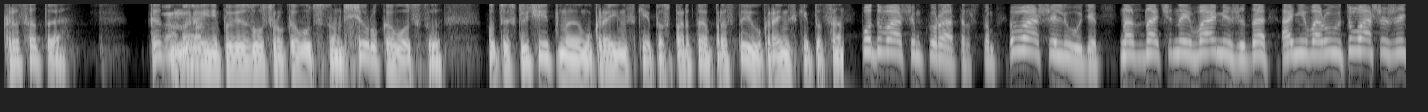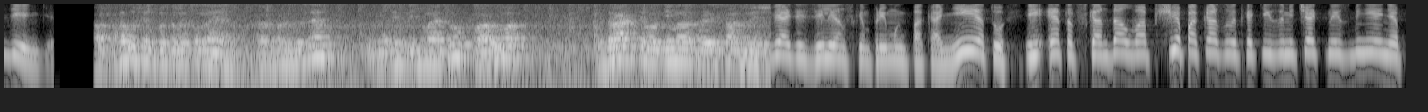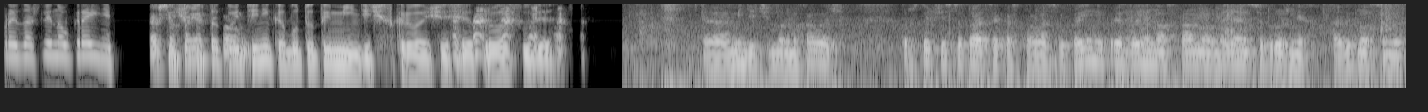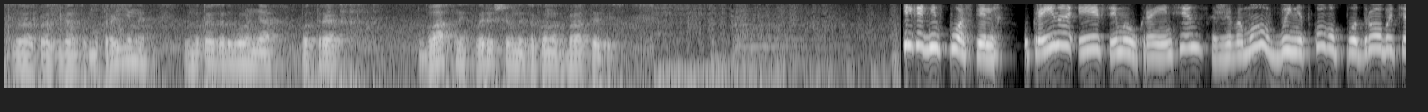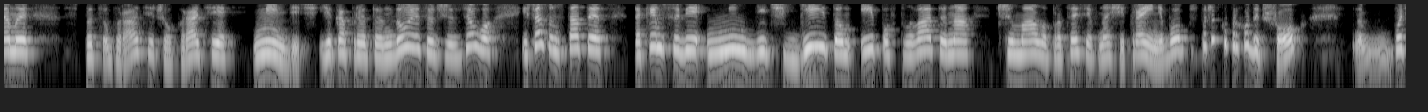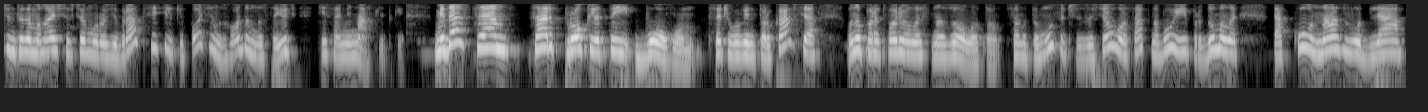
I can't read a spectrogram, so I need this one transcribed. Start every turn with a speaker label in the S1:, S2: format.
S1: красота. Как
S2: Ну,
S1: Украине повезло с руководством. Все руководство. Вот исключительно украинские паспорта, простые украинские пацаны.
S3: под вашим кураторством, ваши люди, назначенные вами же, да, они воруют ваши же деньги.
S4: Галушин по телефону президент, він піднімає трубку, алло. Здрасте, Владимир Александрович.
S3: Связи с Зеленским прямым пока нету, и этот скандал вообще показывает, какие замечательные изменения произошли на Украине.
S2: Так
S1: Ты
S2: что
S1: что-то в
S2: порядку.
S1: такой тени, как будто ты Миндич, скрывающийся от правосудия.
S4: Е, Мідіч Тимур Михайлович, користуючись ситуацією, яка склалась в Україні перед воєнного стану, наявністю дружніх відносин з президентом України, з метою задоволення потреб власних, вирішив незаконно збагатитись.
S5: Кілька днів поспіль Україна і всі ми українці живемо винятково подробицями спецоперації чи операції Міндіч, яка претендує судячи з цього і з часом стати таким собі міндіч-гейтом і повпливати на чимало процесів в нашій країні. Бо спочатку приходить шок, потім ти намагаєшся в цьому розібратися, і тільки потім згодом настають ті самі наслідки. Мідас це цар проклятий Богом. Все, чого він торкався, воно перетворювалось на золото. Саме тому, з усього, САП НАБУ і придумали таку назву для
